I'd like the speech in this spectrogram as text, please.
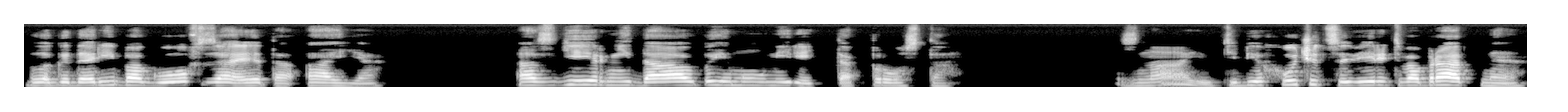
Благодари богов за это, Айя. Асгейр не дал бы ему умереть так просто. Знаю, тебе хочется верить в обратное.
